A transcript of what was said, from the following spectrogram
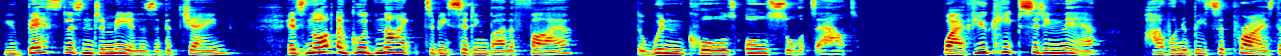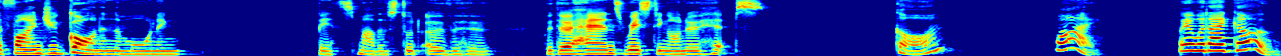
You best listen to me, Elizabeth Jane. It's not a good night to be sitting by the fire. The wind calls all sorts out. Why, if you keep sitting there, I wouldn't be surprised to find you gone in the morning. Beth's mother stood over her, with her hands resting on her hips. Gone? Why? Where would I go?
